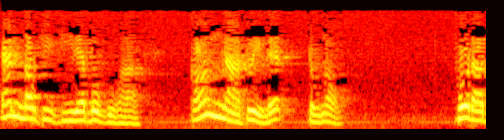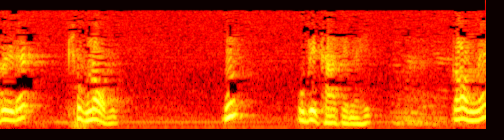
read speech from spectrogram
အဲ့နောက်တိဒီတဲ့ပုဂ္ဂိုလ်ဟာကောင်းနာတွေ့လေတုံတော့ဆိုးတာတွေ့လေဖြုံတော့ဘူးဟင်ဥပိ္ပခာခင်ဟဲ့ကောင်းလေ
